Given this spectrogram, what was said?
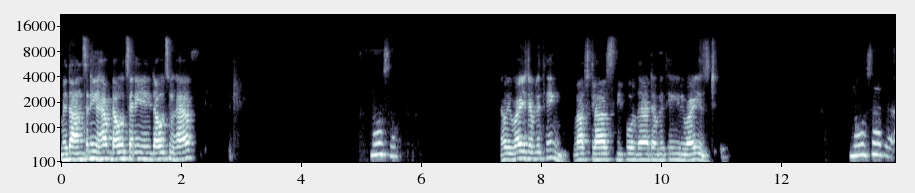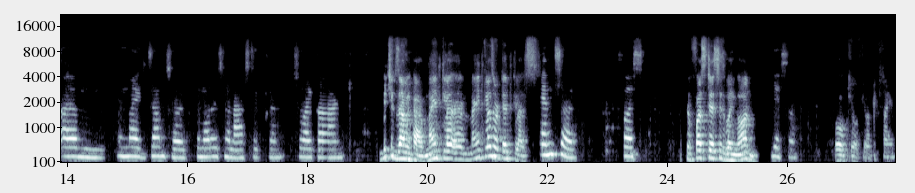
May the answer you have doubts? Any doubts you have? No, sir. Have revised everything? Last class, before that, everything revised? No, sir. I am in my exam, sir. Tomorrow is my last exam, so I can't. Which exam you have? Ninth, cl- uh, ninth class or tenth class? Tenth, sir. First. The first test is going on? Yes, sir. Okay, okay, okay, fine.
